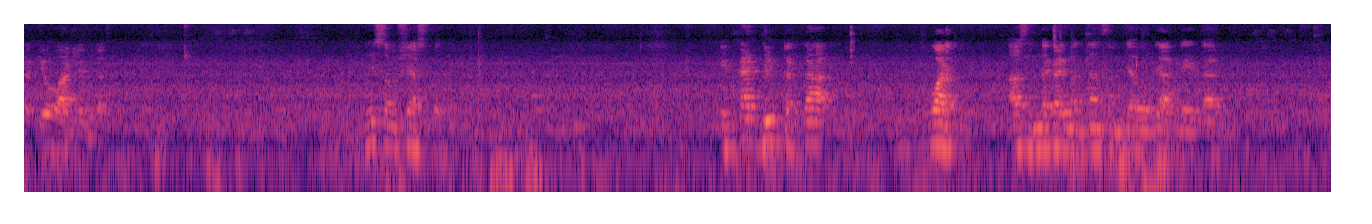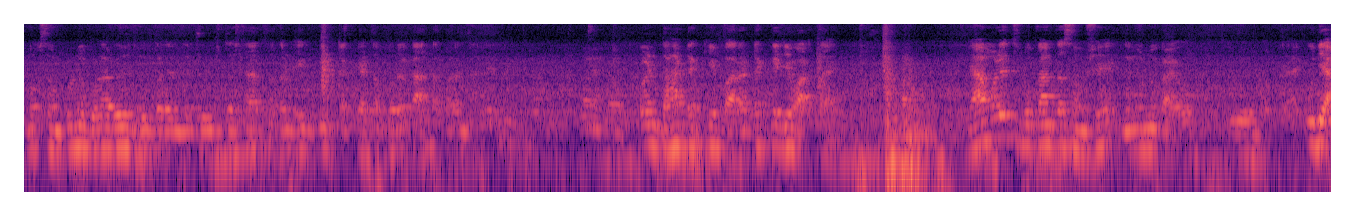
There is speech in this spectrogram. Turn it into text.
टक्के वाढले होतात हे संशयास्पद. एखाद दीड टक्का वाढतो. आज संध्याकाळी मतदान संपल्यावरती आकडे येतात. मग संपूर्ण गोळाबेज होईपर्यंत चोवीस तासात साधारण एक दीड टक्क्याचा फरक आतापर्यंत झालेला पण दहा टक्के बारा टक्के जे वाढत आहे यामुळेच लोकांचा संशय निवडणूक आयोग आहे उद्या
